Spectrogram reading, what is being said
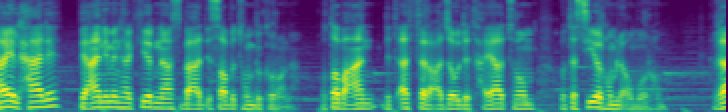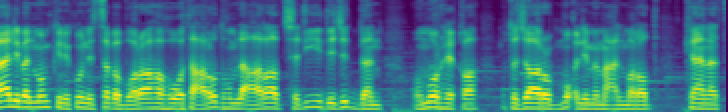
هاي الحالة بيعاني منها كثير ناس بعد إصابتهم بكورونا وطبعا بتأثر على جودة حياتهم وتسييرهم لأمورهم. غالبا ممكن يكون السبب وراها هو تعرضهم لأعراض شديدة جدا ومرهقة وتجارب مؤلمة مع المرض كانت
